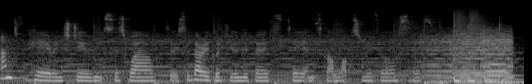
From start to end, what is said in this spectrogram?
and for hearing students as well. So it's a very good university and it's got lots of resources.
